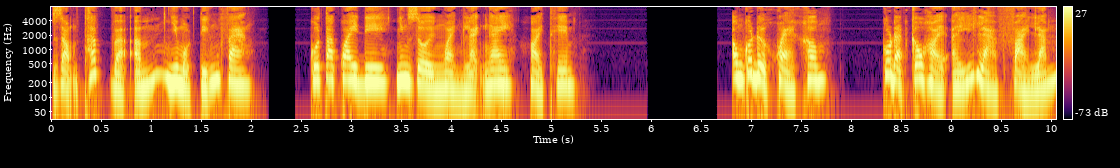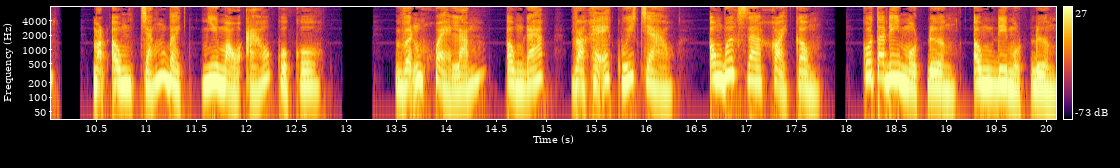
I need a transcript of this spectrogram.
giọng thấp và ấm như một tiếng vang. Cô ta quay đi nhưng rồi ngoảnh lại ngay, hỏi thêm. Ông có được khỏe không? Cô đặt câu hỏi ấy là phải lắm. Mặt ông trắng bệch như màu áo của cô. Vẫn khỏe lắm, ông đáp và khẽ cúi chào. Ông bước ra khỏi cổng. Cô ta đi một đường, ông đi một đường.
